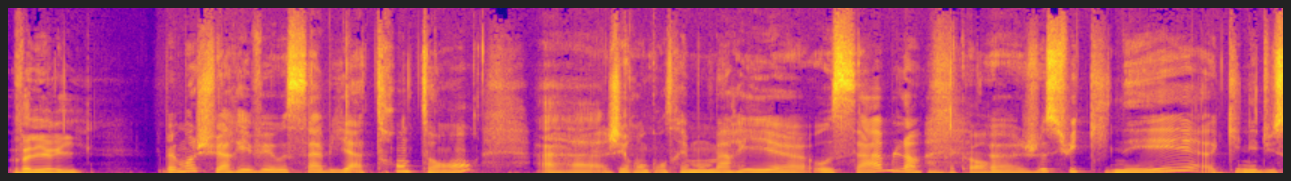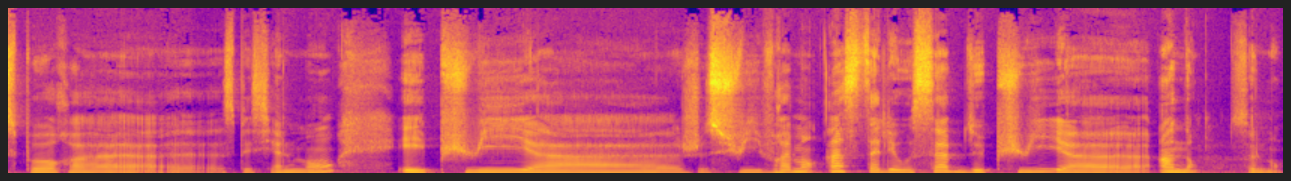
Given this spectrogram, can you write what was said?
Valérie ben moi, je suis arrivée au Sable il y a 30 ans. Euh, j'ai rencontré mon mari euh, au Sable. Euh, je suis kiné, kiné du sport euh, spécialement. Et puis, euh, je suis vraiment installée au Sable depuis un an seulement.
